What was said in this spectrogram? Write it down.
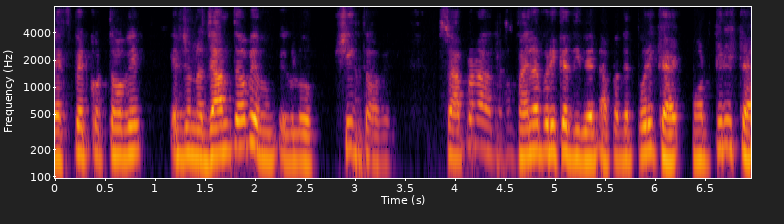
রেসপেক্ট করতে হবে, এর জন্য জানতে হবে এবং এগুলো শিখতে হবে। সো আপনারা যখন ফাইনাল পরীক্ষা দিবেন, আপনাদের পরীক্ষায় মোট তিরিশটা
